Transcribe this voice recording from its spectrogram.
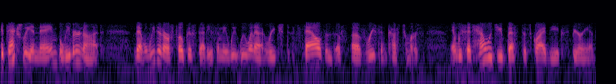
It's actually a name, believe it or not, that when we did our focus studies, I mean, we, we went out and reached thousands of, of recent customers, and we said, how would you best describe the experience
